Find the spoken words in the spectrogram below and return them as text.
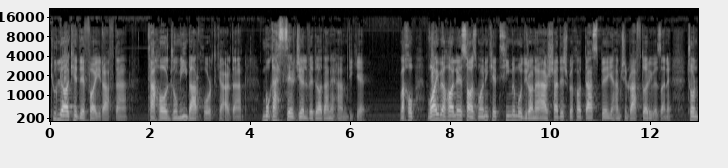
تو لاک دفاعی رفتن تهاجمی برخورد کردن مقصر جلوه دادن همدیگه و خب وای به حال سازمانی که تیم مدیران ارشدش بخواد دست به یه همچین رفتاری بزنه. چون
